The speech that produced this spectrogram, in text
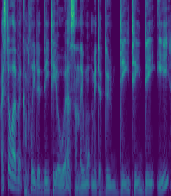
I still haven't completed DTOS and they want me to do DTDE?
